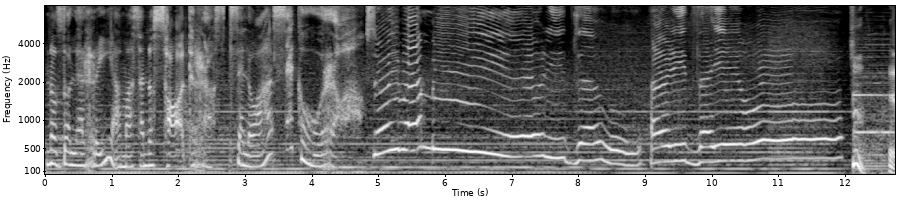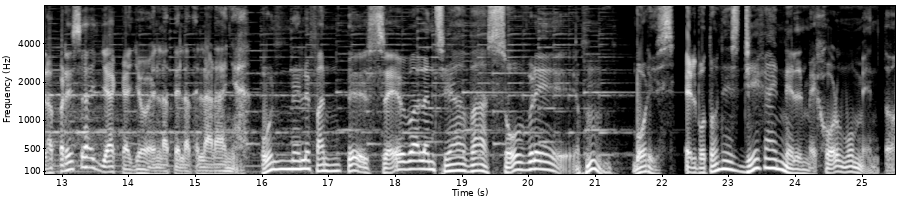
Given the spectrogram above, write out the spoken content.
Nos dolería más a nosotros. Se lo aseguro. Soy Bambi. Ahorita voy. Ahorita llego. Hmm, la presa ya cayó en la tela de la araña. Un elefante se balanceaba sobre... Hmm, Boris, el botones llega en el mejor momento.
